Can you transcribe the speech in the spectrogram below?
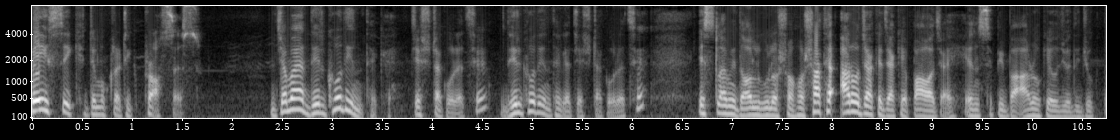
বেসিক ডেমোক্রেটিক প্রসেস জামায়াত দীর্ঘদিন থেকে চেষ্টা করেছে, দীর্ঘদিন থেকে চেষ্টা করেছে। ইসলামী দলগুলো সহ সাথে আরও যাকে যাকে পাওয়া যায়, এনসিপি বা আরও কেউ যদি যুক্ত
